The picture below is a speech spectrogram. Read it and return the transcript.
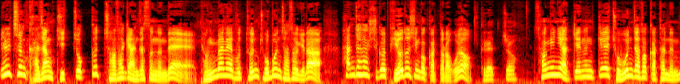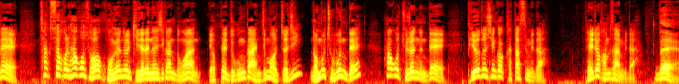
1층 가장 뒤쪽 끝 좌석에 앉았었는데 벽면에 붙은 좁은 좌석이라 한 좌석씩을 비워두신 것 같더라고요. 그랬죠. 성인이 앉기에는 꽤 좁은 좌석 같았는데 착석을 하고서 공연을 기다리는 시간 동안 옆에 누군가 앉으면 어쩌지? 너무 좁은데? 하고 줄였는데 비워두신 것 같았습니다. 배려 감사합니다. 네.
